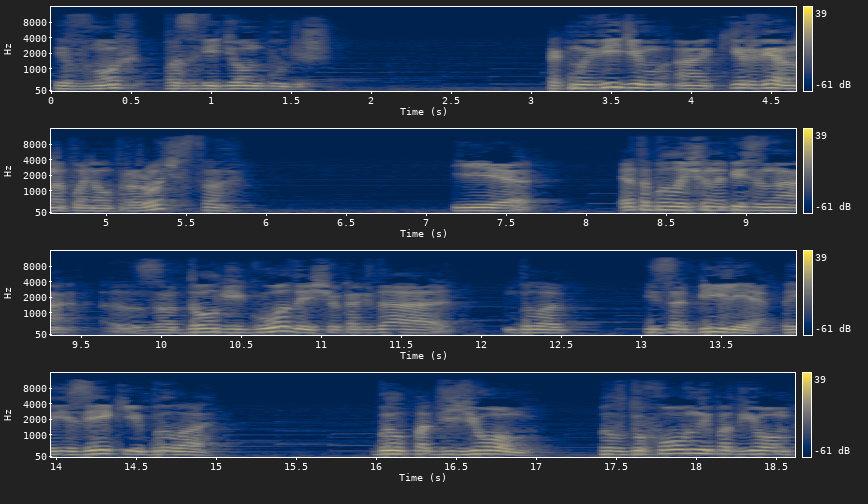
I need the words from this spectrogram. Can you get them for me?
ты вновь возведен будешь. Как мы видим, а, Кир верно понял пророчество, и это было еще написано за долгие годы, еще когда было изобилие, при Изекии было, был подъем, был духовный подъем,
